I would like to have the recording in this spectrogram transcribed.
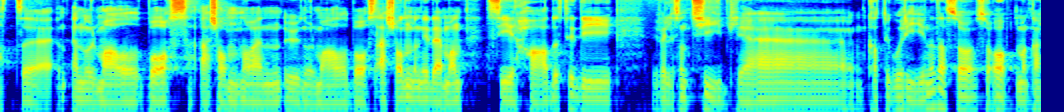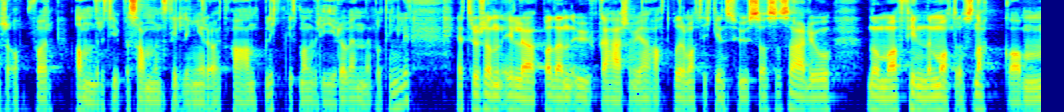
at uh, en normal bås er sånn og en unormal bås er sånn. Men idet man sier ha det til de, de veldig sånn tydelige kategoriene, da, så, så, åpner man kanskje opp for andre typer sammenstillinger og et annet blikk, hvis man vrir og vender på ting litt jeg tror sånn I løpet av den uka her som vi har hatt på Dramatikkens hus, også, så er det jo noe med å finne måter å snakke om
